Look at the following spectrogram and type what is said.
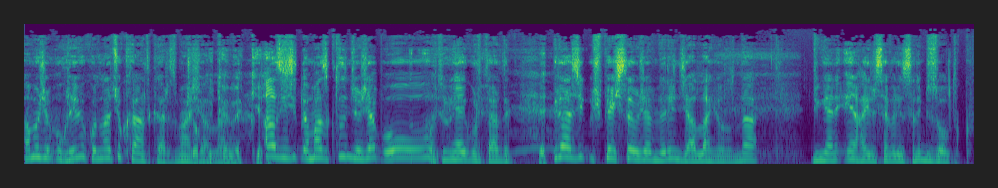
Ama hocam uhrevi konularda çok kanatkarız maşallah. mütevekkil. Azıcık namaz kılınca hocam oh dünyayı kurtardık. Birazcık 3-5 lira hocam verince Allah yolunda dünyanın en hayırsever insanı biz olduk.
